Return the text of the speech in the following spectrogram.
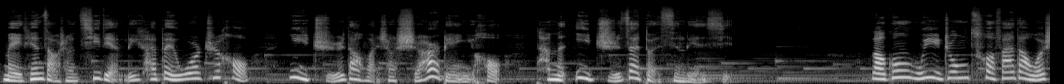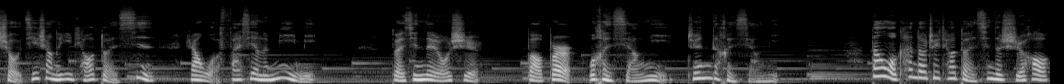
每天早上七点离开被窝之后，一直到晚上十二点以后，他们一直在短信联系。老公无意中错发到我手机上的一条短信，让我发现了秘密。短信内容是：“宝贝儿，我很想你，真的很想你。”当我看到这条短信的时候，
